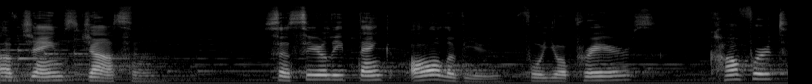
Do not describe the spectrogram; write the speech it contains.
of James Johnson sincerely thank all of you for your prayers, comfort,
